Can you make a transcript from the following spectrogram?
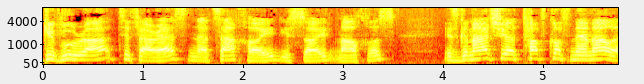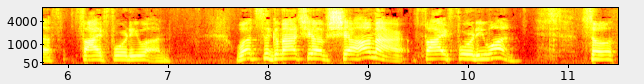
Gevura, Tiferes, Netzach, Hoid, Yisoid, Malchus, is Gematria Tavkuf Mem Aleph, 541. What's the gematria of Sha'amar? 541. So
